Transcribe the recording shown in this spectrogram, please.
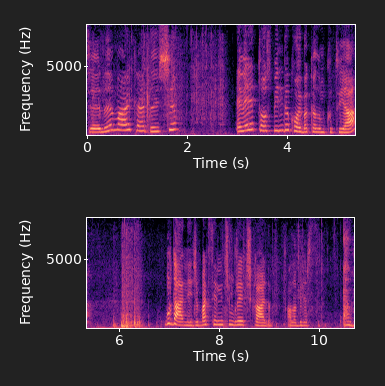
Canım arkadaşım. Evet, Tospik'ini de koy bakalım kutuya. Burada anneciğim. Bak senin için buraya çıkardım. Alabilirsin.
